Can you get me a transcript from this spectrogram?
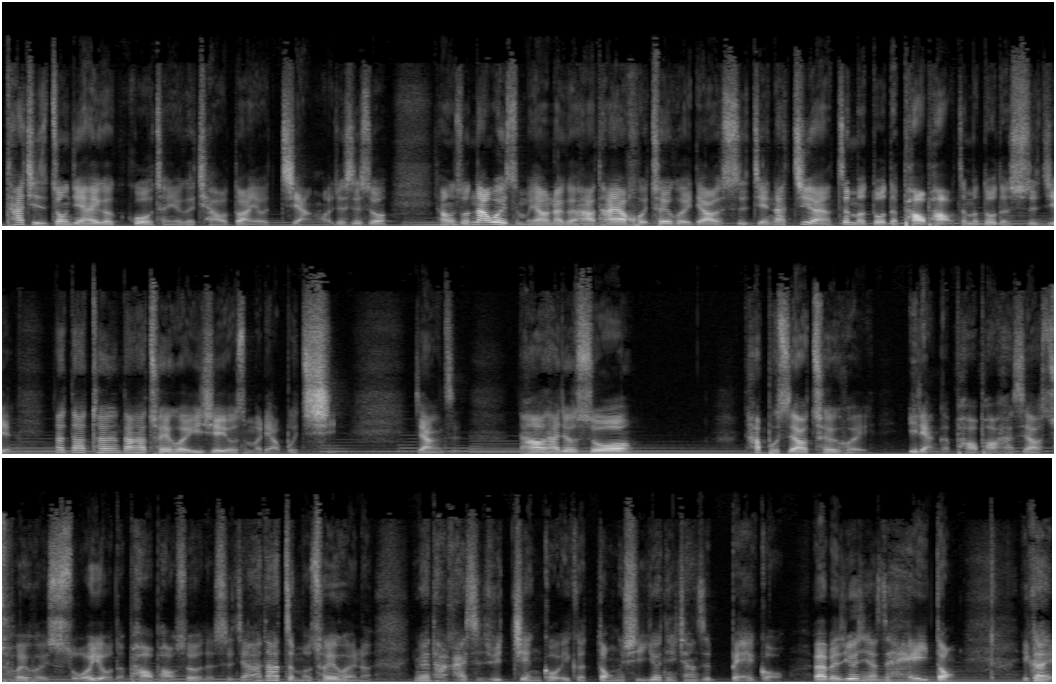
他其实中间还有一个过程，有个桥段有讲哦，就是说他们说，那为什么要那个他他要毁摧毁掉世界？那既然有这么多的泡泡，这么多的世界，那他突然当他摧毁一些有什么了不起？这样子，然后他就说，他不是要摧毁一两个泡泡，它是要摧毁所有的泡泡，所有的时间。那它怎么摧毁呢？因为它开始去建构一个东西，有点像是 bagel，呃，不是，有点像是黑洞，一个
